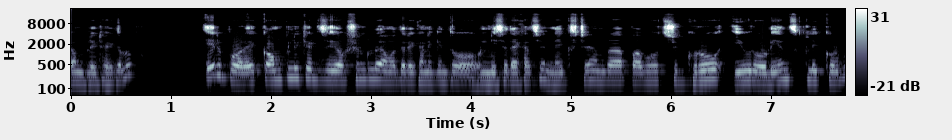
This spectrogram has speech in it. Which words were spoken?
কমপ্লিট হয়ে গেল। এরপরে কমপ্লিটেড যে অপশনগুলো আমাদের এখানে কিন্তু নিচে দেখাচ্ছে নেক্সটে আমরা পাবো হচ্ছে গ্রো ইউর অডিয়েন্স ক্লিক করব।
